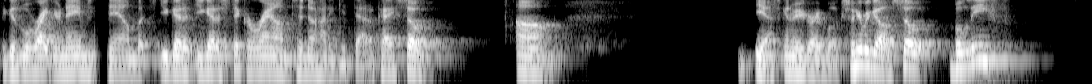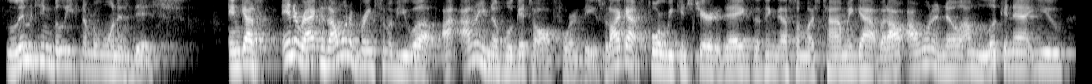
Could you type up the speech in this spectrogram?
because we'll write your names down, but you gotta, you gotta stick around to know how to get that. Okay. So, um, yeah, it's going to be a great book. So here we go. So belief, limiting belief number one is this and guys, interact because I want to bring some of you up. I, I, don't even know if we'll get to all four of these, but I got four we can share today because I think that's how much time we got. But I, I want to know. I'm looking at you.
